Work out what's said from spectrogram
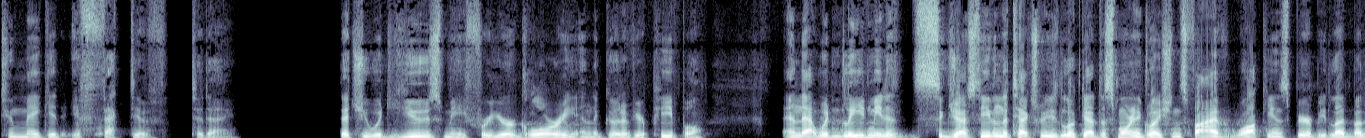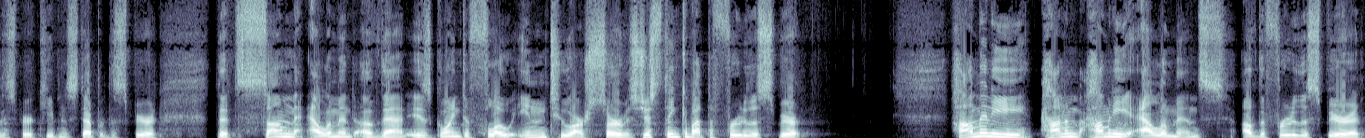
to make it effective today. that you would use me for your glory and the good of your people. And that would lead me to suggest even the text we looked at this morning, Galatians 5, walk in Spirit, be led by the Spirit, keep in step with the Spirit, that some element of that is going to flow into our service. Just think about the fruit of the Spirit. How many, how, how many elements of the fruit of the Spirit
